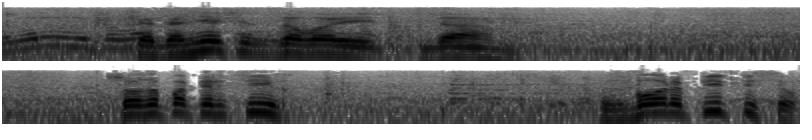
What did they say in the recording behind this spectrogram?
Говорили. Когда нефть заварить, да. Що за папірці? Збори підписів?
